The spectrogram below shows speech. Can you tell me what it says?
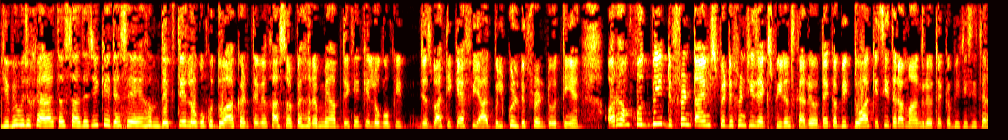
یہ بھی مجھے خیال آتا ہے استاد جی کہ جیسے ہم دیکھتے ہیں لوگوں کو دعا کرتے ہوئے خاص طور پہ حرم میں آپ دیکھیں کہ لوگوں کی جذباتی کیفیات بالکل ڈفرینٹ ہوتی ہیں۔ اور ہم خود بھی ڈفرینٹ ٹائمس پہ ڈفرینٹ چیزیں ایکسپیرینس کر رہے ہوتے ہیں۔ کبھی دعا کسی طرح مانگ رہے ہوتے ہیں کبھی کسی طرح۔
